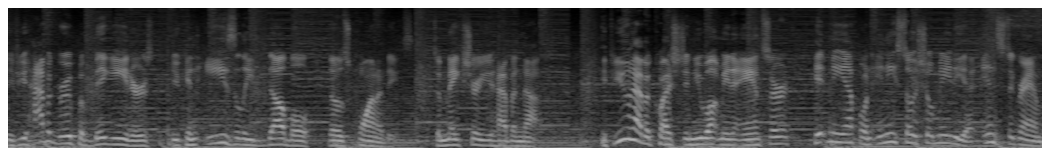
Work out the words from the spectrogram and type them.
If you have a group of big eaters, you can easily double those quantities to make sure you have enough. If you have a question you want me to answer, hit me up on any social media Instagram,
